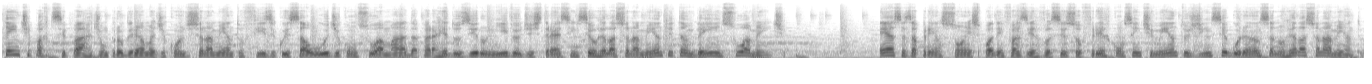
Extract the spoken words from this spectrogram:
Tente participar de um programa de condicionamento físico e saúde com sua amada para reduzir o nível de estresse em seu relacionamento e também em sua mente. Essas apreensões podem fazer você sofrer com sentimentos de insegurança no relacionamento.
